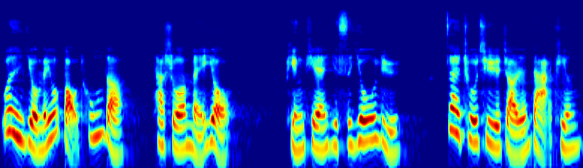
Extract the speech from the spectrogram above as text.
问有没有保通的，他说没有。平添一丝忧虑，再出去找人打听。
